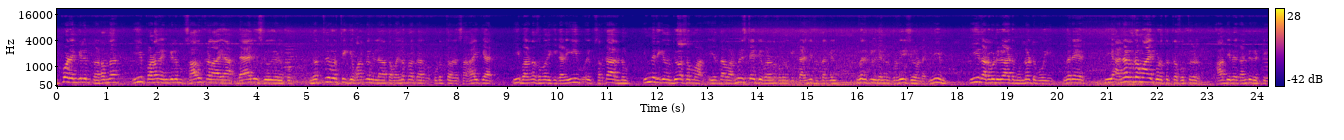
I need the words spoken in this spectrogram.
ഇപ്പോഴെങ്കിലും നടന്ന് ഈ പണമെങ്കിലും സാധുക്കളായ ഡയാലിസ് രോഗികൾക്കും നിത്യവൃത്തിക്ക് മാർഗമില്ലാത്ത മല്ലപ്രക്കാർക്ക് കൊടുത്തവരെ സഹായിക്കാൻ ഈ ഭരണസമിതിക്ക് കഴി ഈ സർക്കാരിനും ഇന്നിരിക്കുന്ന ഉദ്യോഗസ്ഥന്മാർ എന്താ അഡ്മിനിസ്ട്രേറ്റീവ് ഭരണസമിതിക്ക് കഴിഞ്ഞിട്ടുണ്ടെങ്കിൽ ഇവർക്ക് ഞങ്ങൾ പ്രതീക്ഷയുണ്ട്. ഇനിയും ഈ നടപടികളായിട്ട് മുന്നോട്ട് പോയി ഇവരെ ഈ അനർഹമായി കൊടുത്തിട്ട സ്വത്തുകൾ ആദ്യമേ കണ്ടുകെട്ടി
